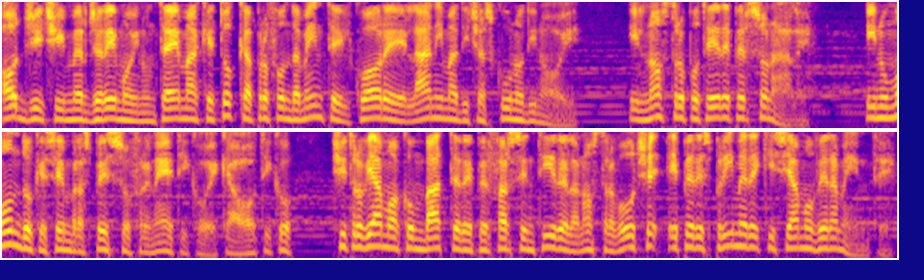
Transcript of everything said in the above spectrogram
Oggi ci immergeremo in un tema che tocca profondamente il cuore e l'anima di ciascuno di noi, il nostro potere personale. In un mondo che sembra spesso frenetico e caotico, ci troviamo a combattere per far sentire la nostra voce e per esprimere chi siamo veramente.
